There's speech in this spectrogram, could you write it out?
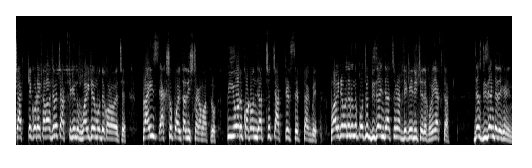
চারটে করে কালার যাবে চারটে কিন্তু হোয়াইটের মধ্যে করা হয়েছে। প্রাইস একশো পঁয়তাল্লিশ টাকা মাত্র। পিওর কটন যাচ্ছে চারটের সেট থাকবে। হোয়াইটের মধ্যে কিন্তু প্রচুর ডিজাইন যাচ্ছে আমি দেখিয়ে দিচ্ছি দেখুন এই একটা। জাস্ট ডিজাইনটা দেখে নিন।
